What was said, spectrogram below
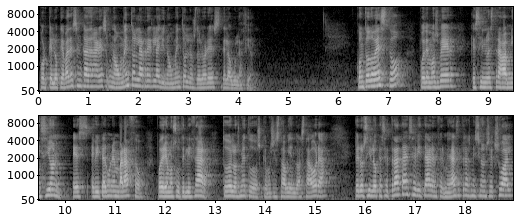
porque lo que va a desencadenar es un aumento en la regla y un aumento en los dolores de la ovulación. Con todo esto podemos ver que si nuestra misión es evitar un embarazo, podremos utilizar todos los métodos que hemos estado viendo hasta ahora, pero si lo que se trata es evitar enfermedades de transmisión sexual,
